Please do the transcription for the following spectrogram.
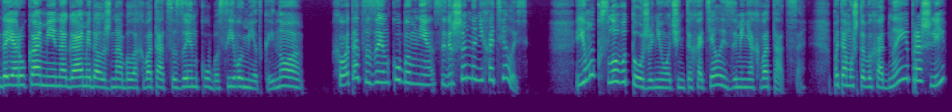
Да я руками и ногами должна была хвататься за инкуба с его меткой, но хвататься за инкуба мне совершенно не хотелось. Ему, к слову, тоже не очень-то хотелось за меня хвататься, потому что выходные прошли,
